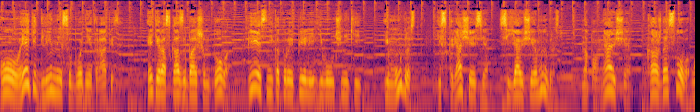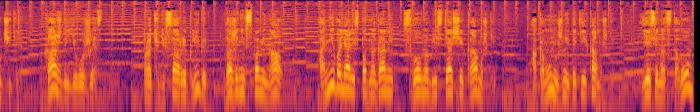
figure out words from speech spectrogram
О, эти длинные субботние трапезы, эти рассказы Большимтова, песни, которые пели его ученики, и мудрость, искрящаяся, сияющая мудрость, наполняющая каждое слово учителя, каждый его жест. Про чудеса Рэп Либер даже не вспоминал. Они валялись под ногами, словно блестящие камушки. А кому нужны такие камушки, если над столом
